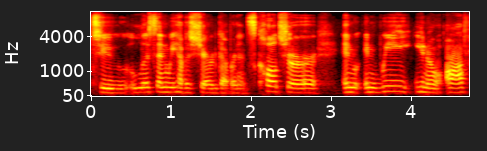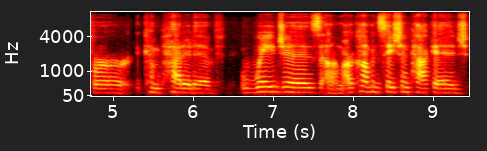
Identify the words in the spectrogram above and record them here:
to listen. We have a shared governance culture and and we you know offer competitive wages. Um, our compensation package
